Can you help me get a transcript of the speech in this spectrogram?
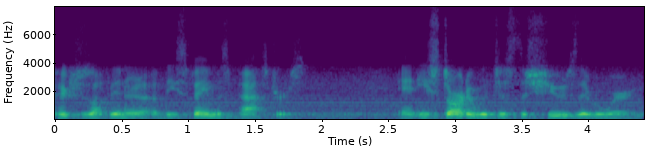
pictures off the internet of these famous pastors. And he started with just the shoes they were wearing.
